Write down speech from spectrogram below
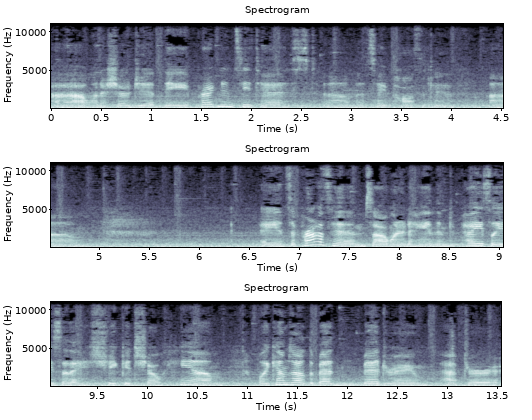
Uh, I want to show Jed the pregnancy test um, that say positive. Um, and surprise him. So I wanted to hand them to Paisley so that she could show him. Well, he comes out of the bed bedroom after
